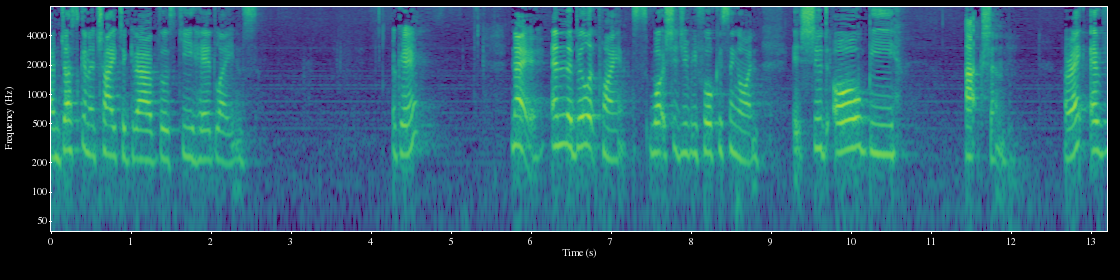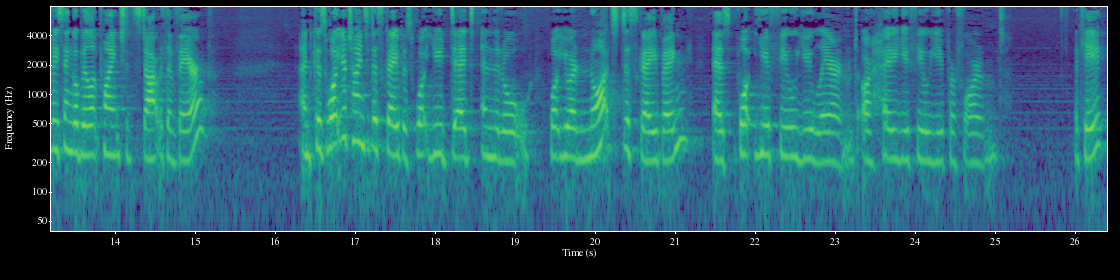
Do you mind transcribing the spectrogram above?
I'm just going to try to grab those key headlines. Okay? Now, in the bullet points, what should you be focusing on? It should all be action. All right? Every single bullet point should start with a verb. And because what you're trying to describe is what you did in the role. What you are not describing is what you feel you learned or how you feel you performed. Okay?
